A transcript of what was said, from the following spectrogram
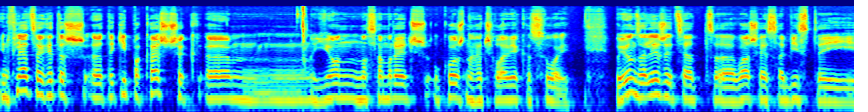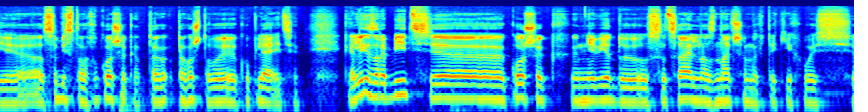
Інфляцыя гэта ж такі паказчык ён насамрэч у кожнага чалавека свой. Бо ён залежыць ад вашай асабістай асабістага кошыка того што вы купляеце. Калі зрабіць кошык не ведаю сацыяльна значымых таких вось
